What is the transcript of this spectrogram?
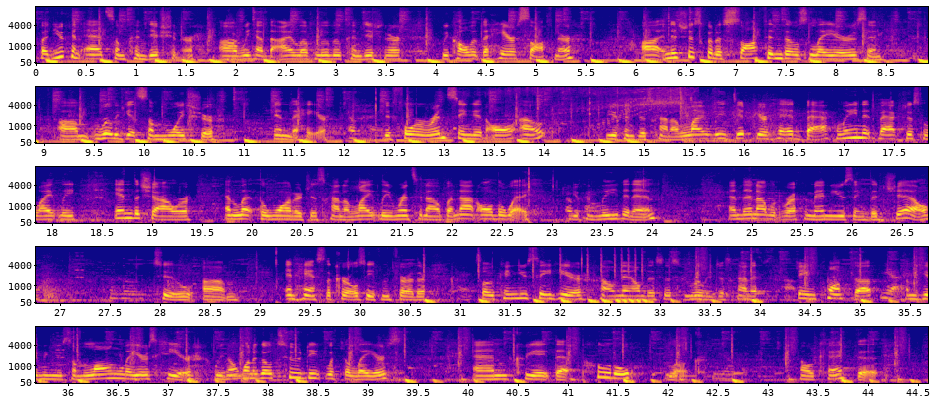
But you can add some conditioner. Uh, we have the I Love Lulu conditioner. We call it the hair softener. Uh, and it's just going to soften those layers and um, really get some moisture in the hair. Okay. Before rinsing it all out, you can just kind of lightly dip your head back, lean it back just lightly in the shower and let the water just kind of lightly rinse it out, but not all the way. You can leave it in. And then I would recommend using the gel to um, enhance the curls even further. So can you see here how now this is really just kind of being plumped up? Yeah. I'm giving you some long layers here. We don't want to go too deep with the layers and create that poodle look. Okay, good.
